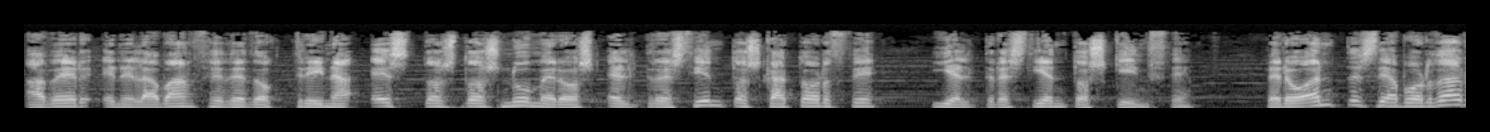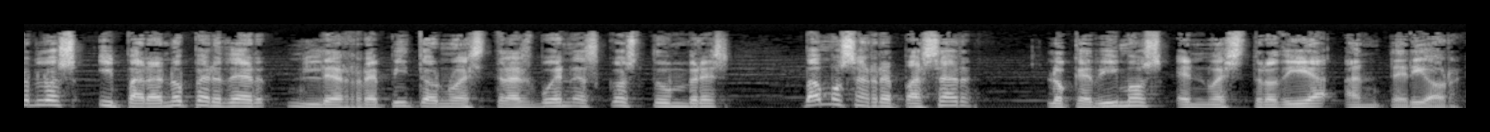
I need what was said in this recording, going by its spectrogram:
a ver en el avance de doctrina estos dos números, el 314 y el 315. Pero antes de abordarlos y para no perder, les repito, nuestras buenas costumbres, vamos a repasar lo que vimos en nuestro día anterior.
